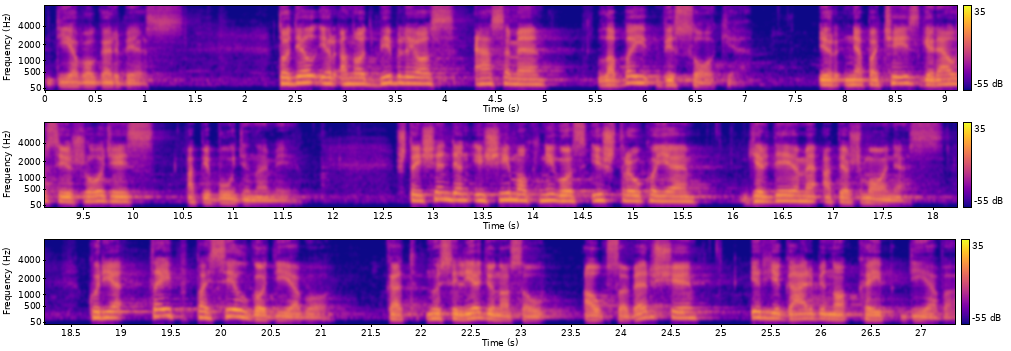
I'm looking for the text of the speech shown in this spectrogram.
Dievo garbės. Todėl ir anot Biblijos esame labai visokie ir ne pačiais geriausiais žodžiais apibūdinami. Štai šiandien išėjimo knygos ištraukoje girdėjome apie žmonės, kurie taip pasilgo Dievo, kad nusilėdino savo aukso veršį ir jį garbino kaip Dievą.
